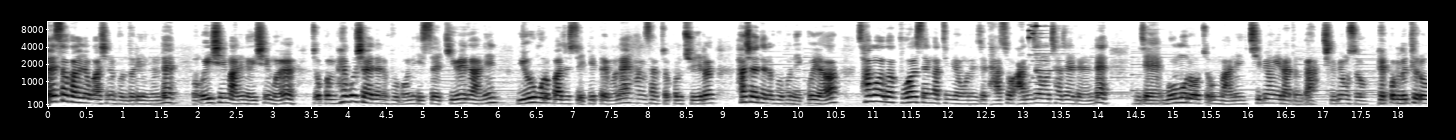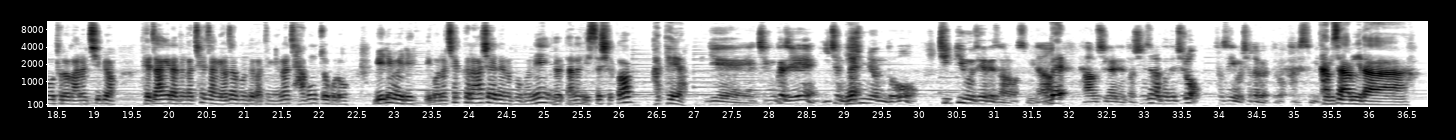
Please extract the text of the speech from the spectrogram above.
뺏어가려고 하시는 분들이 있는데 의심 아닌 의심을 조금 해보셔야 되는 부분이 있어요. 기회가 아닌 유혹으로 빠질 수 있기 때문에 항상 조금 주의를 하셔야 되는 부분이 있고요. 3월과 9월생 같은 경우는 이제 다소 안정을 찾아야 되는데 이제 몸으로 좀 많이 지병이라든가 질병수 배꼽 밑으로 들어가는 지병 대장이라든가 췌장 여자분들 같은 경우는 자궁 쪽으로 미리미리 이거는 체크를 하셔야 되는 부분이 일단은 있으실 것 같아요. 예, 지금까지 2020년도 GT 운세에 대해서 알아봤습니다. 네, 다음 시간에는 더 신선한 컨텐츠로 선생님을 찾아뵙도록 하겠습니다. 감사합니다.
